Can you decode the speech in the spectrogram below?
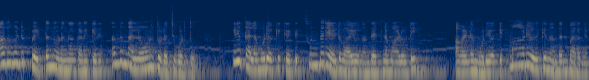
അതുകൊണ്ട് പെട്ടെന്ന് ഉണങ്ങാൻ കണക്കിന് നന്ദൻ നല്ലോണം തുടച്ചു കൊടുത്തു. ഇനി തലമുടിയൊക്കെ കെട്ടി സുന്ദരിയായിട്ട് വായോ നന്ദേട്ടന്റെ മാളൂട്ടി? അവളുടെ മുടിയൊക്കെ മാടി ഒതുക്കി നന്ദൻ പറഞ്ഞു.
